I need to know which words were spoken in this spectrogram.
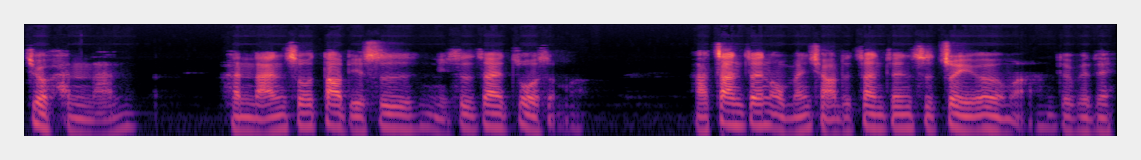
就很难。很难说到底是你是在做什么啊？战争我们晓得战争是罪恶嘛，对不对？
